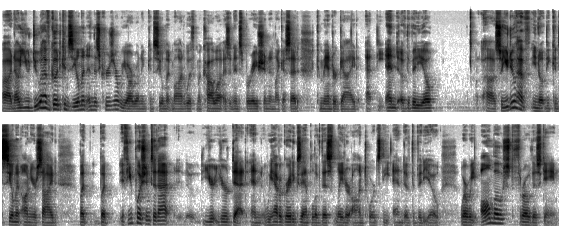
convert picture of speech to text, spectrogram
Uh, now, you do have good concealment in this cruiser. We are running concealment mod with Mikawa as an inspiration, and like I said, commander guide at the end of the video. Uh, so you do have, you know, the concealment on your side, but but if you push into that, you're, you're dead. And we have a great example of this later on towards the end of the video where we almost throw this game.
